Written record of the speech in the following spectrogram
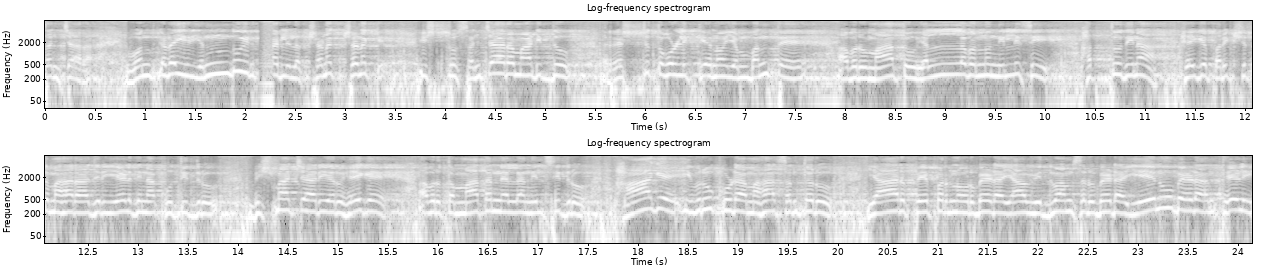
ಸಂಚಾರ. ಒಂದು ಕಡೆ ಎಂದೂ ಇರ್ತಾ ಇರಲಿಲ್ಲ. ಕ್ಷಣ ಕ್ಷಣಕ್ಕೆ ಇಷ್ಟು ಸಂಚಾರ ಮಾಡಿದ್ದು ರೆಸ್ಟ್ ತಗೊಳ್ಳಿಕ್ಕೇನೋ ಎಂಬಂತೆ ಅವರು ಮಾತು ಎಲ್ಲವನ್ನು ನಿಲ್ಲಿಸಿ ಹತ್ತು ದಿನ ಹೇಗೆ ಪರೀಕ್ಷಿತ ಮಹಾರಾಜರು ಏಳು ದಿನ ಕೂತಿದ್ರು, ಭೀಷ್ಮಾಚಾರ್ಯರು ಹೇಗೆ ಅವರು ತಮ್ಮ ಮಾತನ್ನೆಲ್ಲ ನಿಲ್ಲಿಸಿದ್ರು ಹಾಗೆ ಇವರು ಕೂಡ ಮಹಾಸಂತರು, ಯಾರು ಪೇಪರ್ನವ್ರು ಬೇಡ, ಯಾವ ವಿದ್ವಾಂಸರು ಬೇಡ, ಏನೂ ಬೇಡ ಅಂಥೇಳಿ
